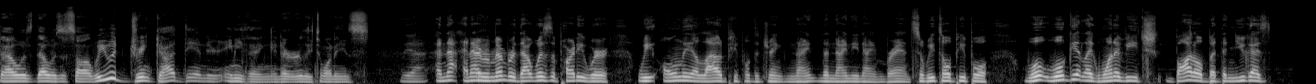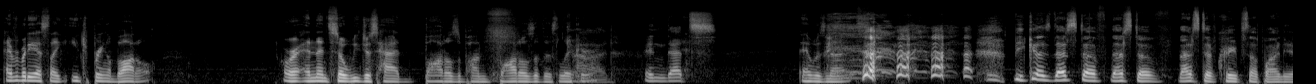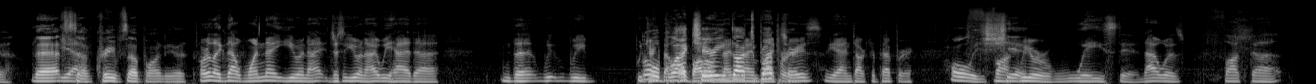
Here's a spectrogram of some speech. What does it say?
Of our parties. That was that was a solid. We would drink goddamn near anything in our early twenties. Yeah, and that and I remember that was the party where we only allowed people to drink nine, the 99 brand. So we told people we'll we'll get like one of each bottle, but then you guys everybody has to like each bring a bottle. Or and then so we just had bottles upon bottles of this liquor. God, and that's It was nuts. because that stuff, that stuff, that stuff creeps up on you. That Yeah. stuff creeps up on you. or like that one night you and I just you and I we had uh the we we we Oh, drank the whole black cherry and 99 Dr. black cherries. Yeah, and Dr Pepper. Holy Fuck, shit! we were wasted. That was fucked up.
